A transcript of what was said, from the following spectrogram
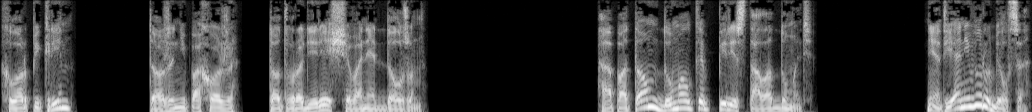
Хлорпикрин? Тоже не похоже, тот вроде резче вонять должен. А потом думалка перестала думать. Нет, я не вырубился,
